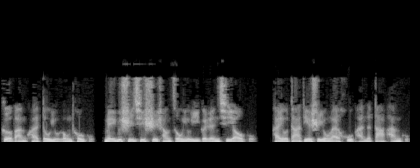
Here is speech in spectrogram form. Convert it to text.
各板块都有龙头股；每个时期市场总有一个人气妖股，还有大跌时用来护盘的大盘股。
